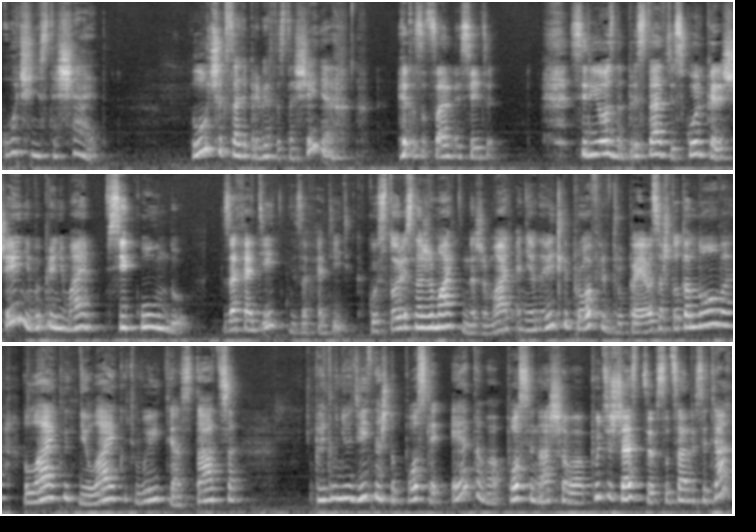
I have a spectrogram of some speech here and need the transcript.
очень истощает. Лучший, кстати, пример истощения – это социальные сети. Серьезно, представьте, сколько решений мы принимаем в секунду. Заходить, не заходить, какую сторис нажимать, не нажимать, а не обновить ли профиль, вдруг появится что-то новое, лайкнуть, не лайкнуть, выйти, остаться. Поэтому неудивительно, что после этого, после нашего путешествия в социальных сетях,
